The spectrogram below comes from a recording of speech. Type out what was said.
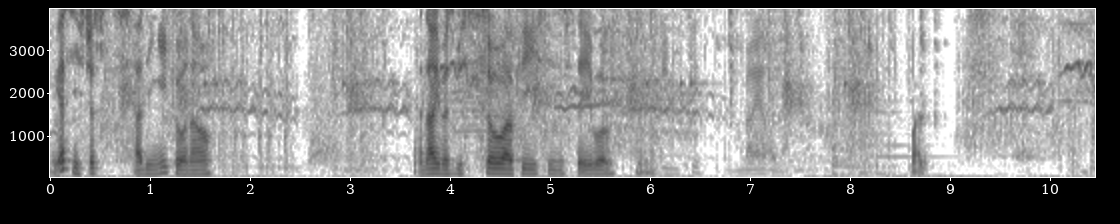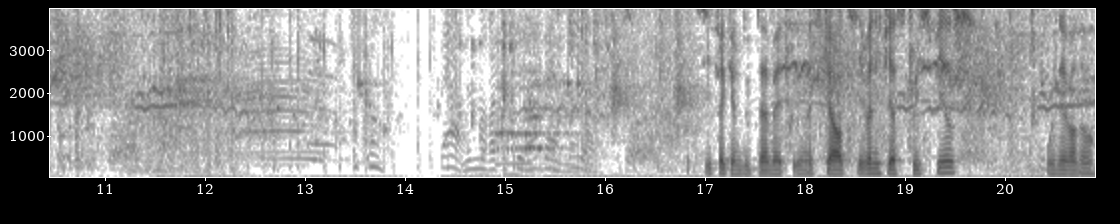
I guess he's just adding eco now. And now he must be so happy he sees a stable. Hmm. Well. Let's see if I can do damage with my scouts, even if he has 3 spears. We never know.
